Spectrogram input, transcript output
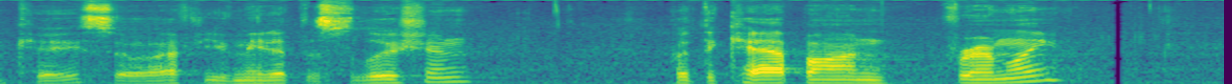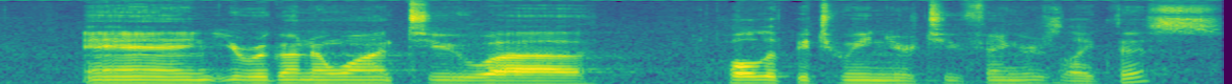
Okay, so after you've made up the solution, put the cap on firmly. And you are going to want to uh, hold it between your two fingers like this.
